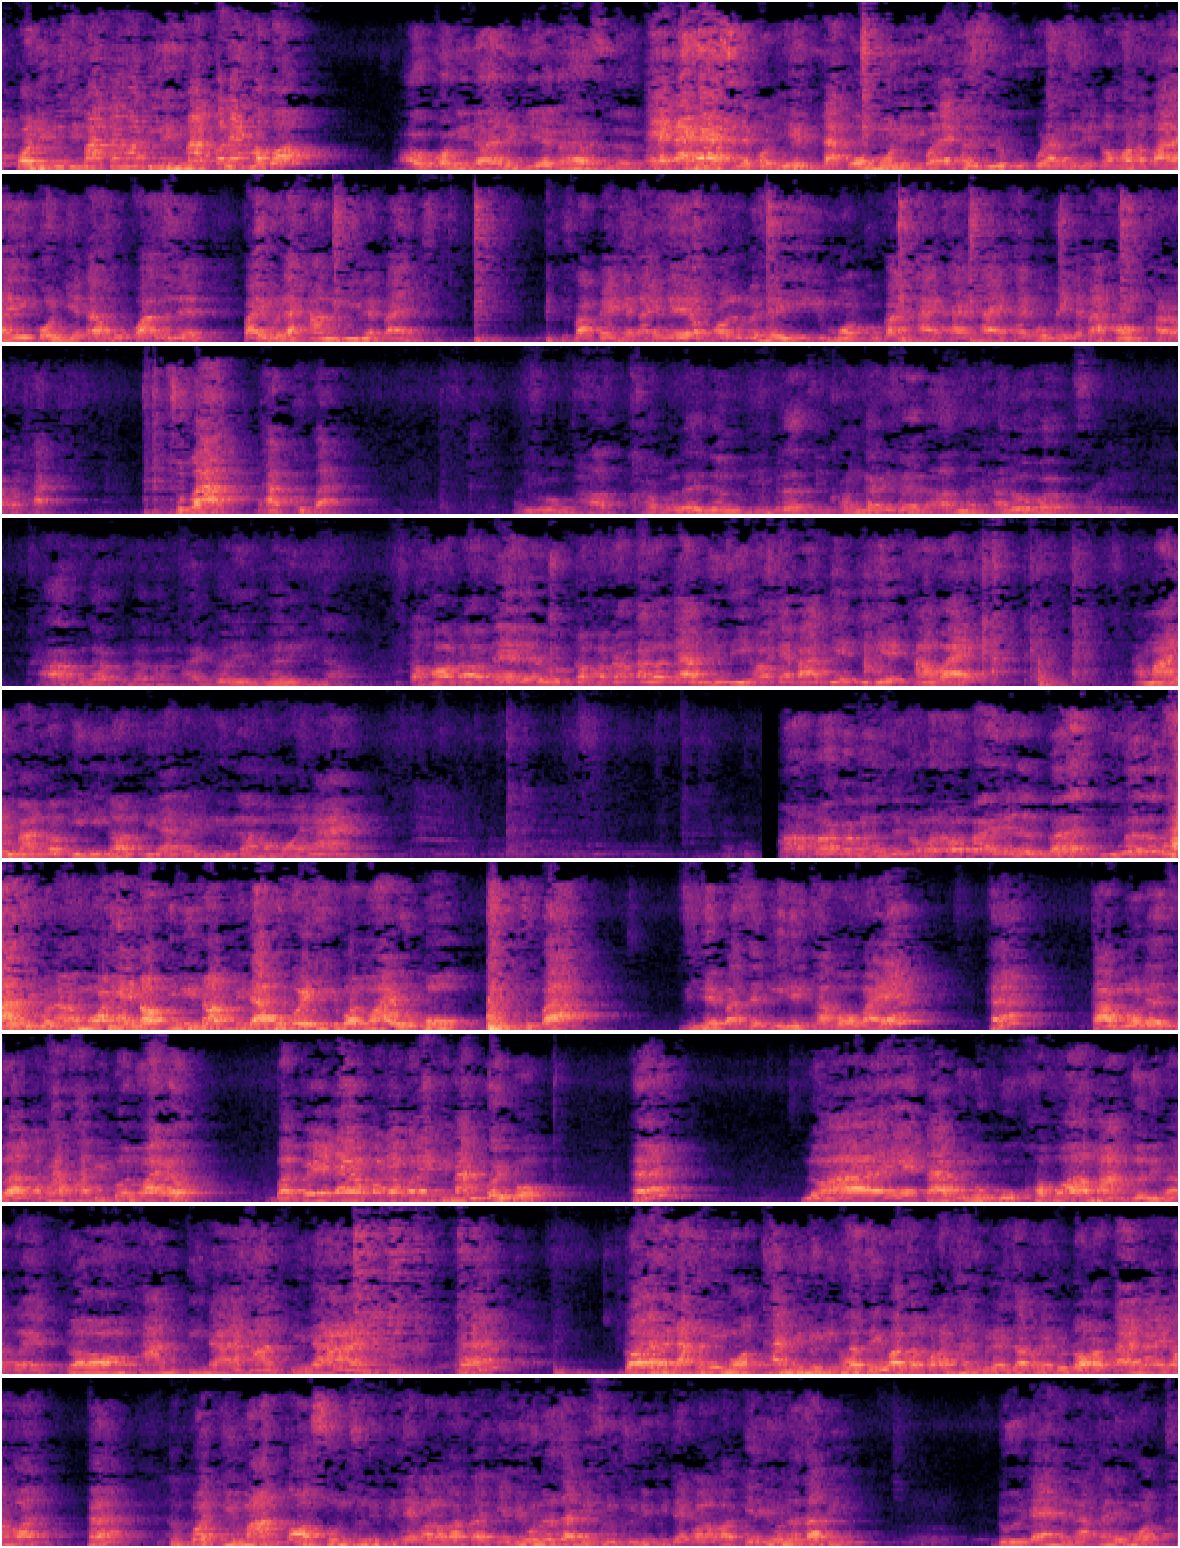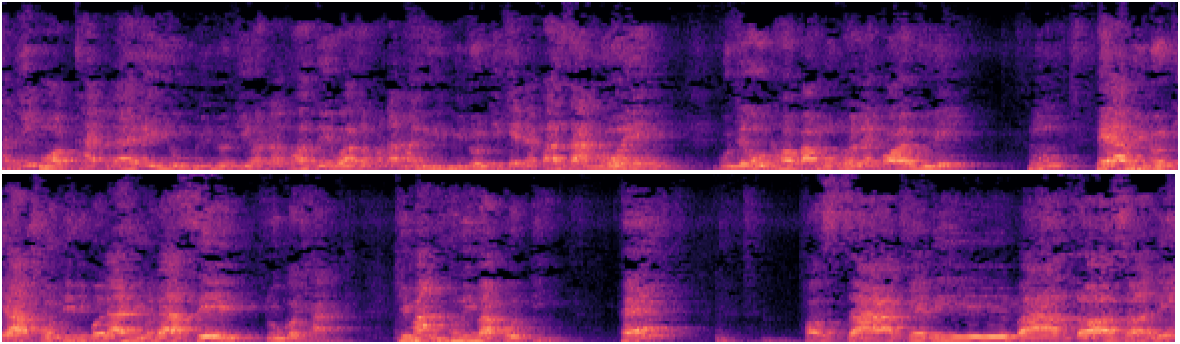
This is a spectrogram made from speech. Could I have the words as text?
কণীটো যিমান ডাঙৰ দিম সিমান কণে হ'ব। আৰু কণী নাই নেকি? এটাহে আছিলে এটাহে আছিলে কণী। এই তাকো উমনি দিবলৈ থৈছিলো কুকুৰাজনী তহঁতৰ পৰা সেই কণী এটাও কুকুৰাজনী পাৰিবলৈ শান্তি নাপায়। বাপেক এটাই সেই অকল হেৰি মদ খোপা খাই খাই খাই খাই গমেই নাপায় সংসাৰৰ কথা। চুবা ভাত খোপা। ভাত খাবলৈ যিখন গাড়ী পাই ভাত নাখালেও হয় সঁচাকে। খা সুদা সুদা ভাত ভাগ্যত এইখনে লিখিলা তহঁততে তহঁতৰ কালতে আমি যিহকে ভাত দিয়ে তিহে খাওঁৱাই আমাৰ ইমান নথিনি নথিনা কৰি থাকিবলৈ সময় নাই তই মই সেই থাকিব নোৱাৰো হো চুবা যিহে পাইছে তিহে খাব পাৰে হে কামলৈ যোৱা কথা ভাবিব নোৱাৰ বাপে এটাই অকলে অকলে কিমান কৰিব হে ল'ৰা এটা বোলো সুখ হব মাকজনী ভাগৰ একদম শান্তি নাই শান্তি নাই। হে? তই সেইদিনাখনি মদ খাই মিনতি ঘৰ জেৱা জপনা ভাঙিবলৈ যাবলৈ তোৰ দৰকাৰ নাই নহয় হে? তোক মই কিমান কওঁ চুনচুনি পিতেকৰ লগত তই কেনিও নাযাবি চুনচুনি পিতেকৰ লগত কেনিও নাযাবি। দুইটাই সেইদিনাখনি মদ খালি মদ খাই পেলাই হেৰি মিনতিহঁতৰ ঘৰত জেৱা জপনা ভাঙিলি। মিনতি কেনেকুৱা জানই গোটেই উধৰ পৰা মুধলে কয় বুলি? সেয়া মিনতি আপত্তি দিবলৈ আহিবলৈ আছেই তোৰ কথা। কিমান শুনিম আপত্তি হে? সঁচাকে দি বাল ল'ৰা ছোৱালী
